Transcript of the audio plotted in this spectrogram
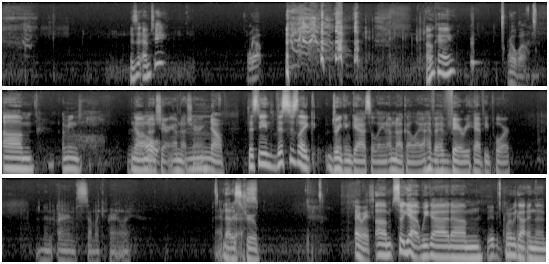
Is it empty? Yep. Okay. Oh well. Um, I mean, no, I'm No. not sharing. I'm not sharing. No. This need this is like drinking gasoline. I'm not gonna lie. I have a very heavy pour. And an iron stomach apparently. I That is digress. true. Anyways, Um, so yeah, we got um, We've been what do we got in the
